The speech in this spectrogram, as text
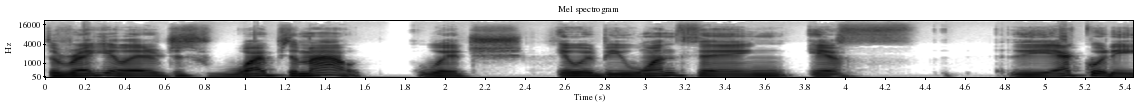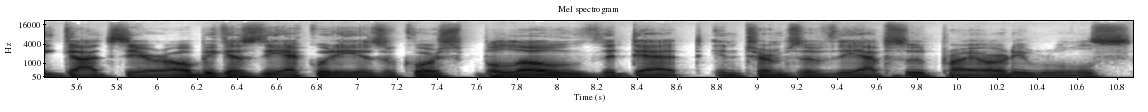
the regulator just wiped them out which it would be one thing if the equity got zero because the equity is, of course, below the debt in terms of the absolute priority rules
